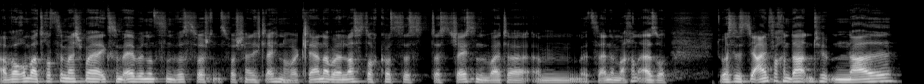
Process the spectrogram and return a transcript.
aber warum wir trotzdem manchmal XML benutzen, wirst du uns wahrscheinlich gleich noch erklären. Aber dann lass uns doch kurz das, das JSON weiter ähm, zu Ende machen. Also du hast jetzt die einfachen Datentypen Null,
